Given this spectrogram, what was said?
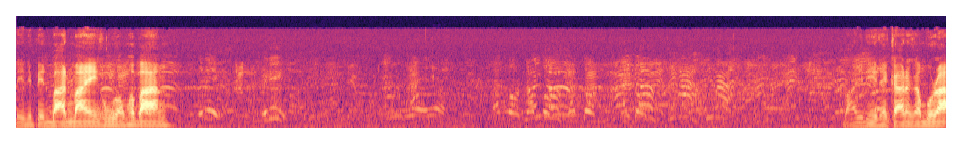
นี่เป็นบานไม้ของหลวงพระบางบายดีในการกัมบุระ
